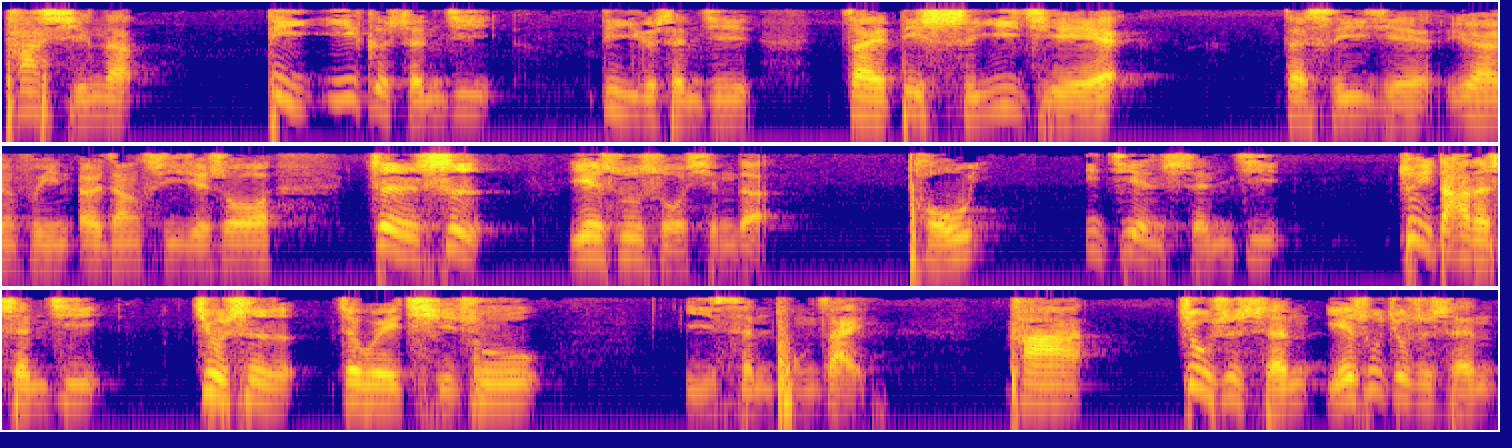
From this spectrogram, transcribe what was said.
他行了第一个神迹，第一个神迹在第十一节，在十一节约翰福音二章十一节说，这是耶稣所行的头一件神迹。最大的神迹就是这位起初与神同在，他就是神，耶稣就是神，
